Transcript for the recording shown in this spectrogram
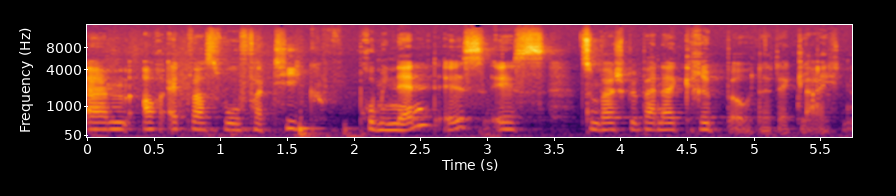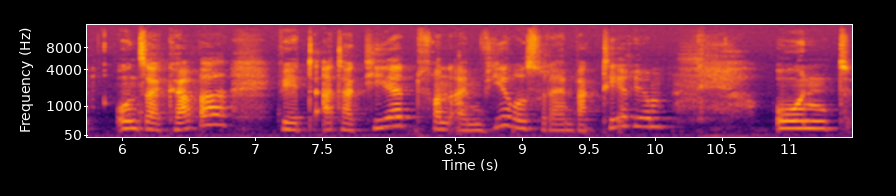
ähm, auch etwas, wo Fatigue prominent ist, ist zum Beispiel bei einer Grippe oder dergleichen. Unser Körper wird attackiert von einem Virus oder einem Bakterium und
